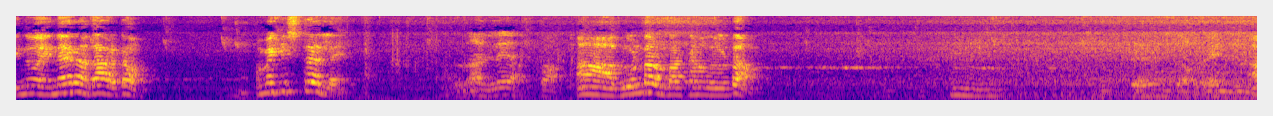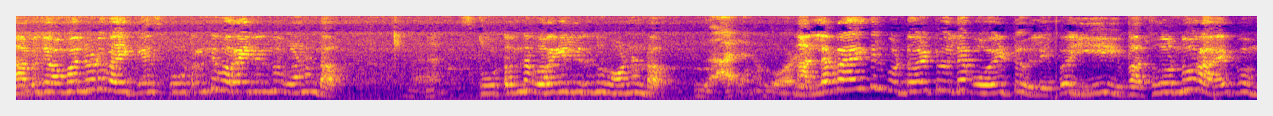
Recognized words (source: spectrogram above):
ഇന്ന് വൈകുന്നേരം അതാ കേട്ടോ. അമ്മയ്ക്ക് ഇഷ്ടല്ലേ ആ അതുകൊണ്ടാ ഉണ്ടാക്കണത് കേട്ടോ. അപ്പൊ ജോമോനോട് ബൈക്ക് സ്കൂട്ടറിന്റെ പുറകിലിരുന്ന് പോണുണ്ടോ? സ്കൂട്ടറിന്റെ പുറകിലിരുന്ന് പോണുണ്ടോ? നല്ല പ്രായത്തിൽ കൊണ്ടുപോയിട്ടുമില്ല പോയിട്ടുമില്ല. ഇപ്പൊ ഈ പത്ത് തൊണ്ണൂറായപ്പം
